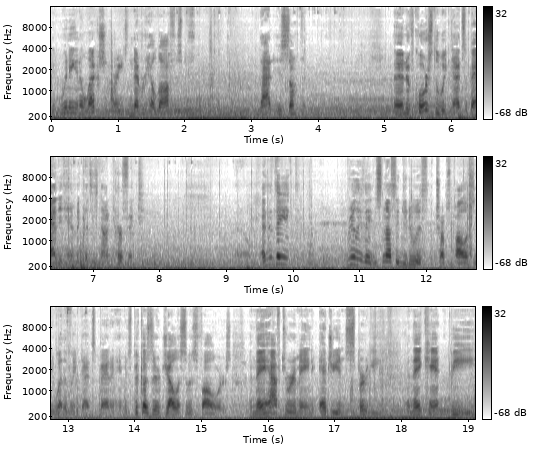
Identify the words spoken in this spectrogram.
in winning an election where he's never held office before. That is something. And of course, the Wignats abandoned him because he's not perfect. And they really, it's nothing to do with Trump's policy, whether that's banning him. It's because they're jealous of his followers, and they have to remain edgy and spurgy, and they can't be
